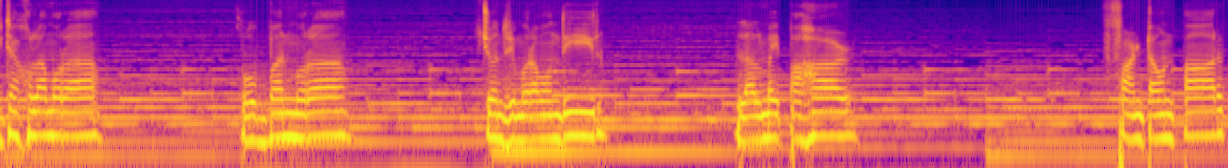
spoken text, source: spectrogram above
ইটাখোলা মোড়া রব্বান মোড়া চন্দ্রিমোড়া মন্দির, লালমাই পাহাড় ফান টাউন পার্ক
